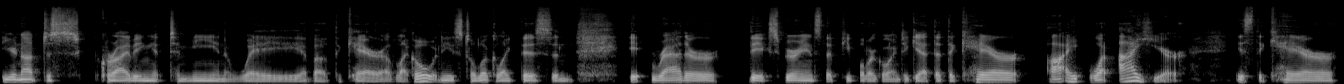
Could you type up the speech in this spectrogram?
you're not describing it to me in a way about the care of like, oh, it needs to look like this, and it rather the experience that people are going to get. That the care I what I hear is the care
